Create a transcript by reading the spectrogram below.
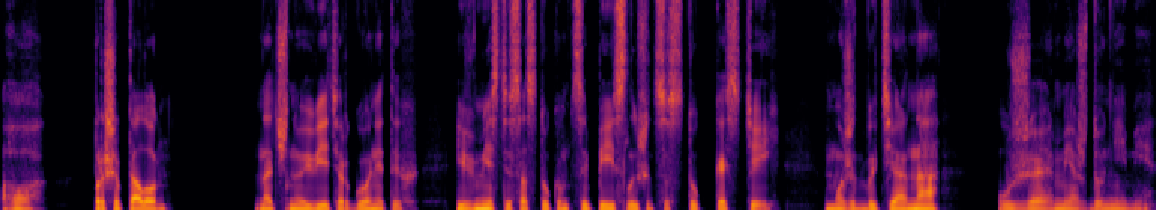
«О!» — прошептал он. Ночной ветер гонит их, и вместе со стуком цепей слышится стук костей. Может быть, и она уже между ними.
